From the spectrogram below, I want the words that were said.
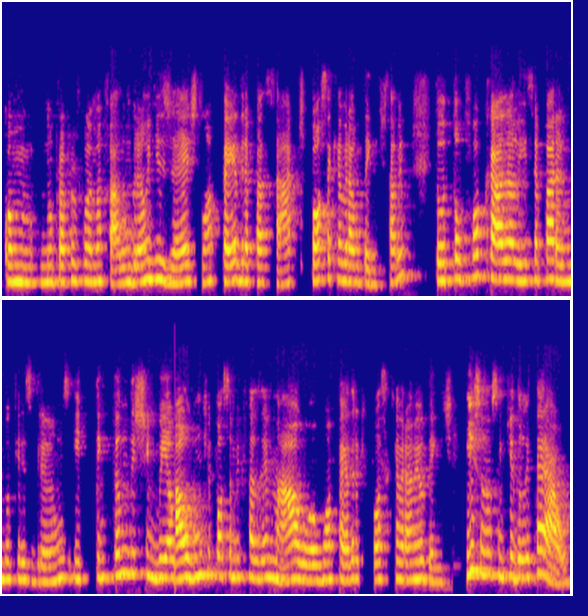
como no próprio poema fala, um grão indigesto, uma pedra passar que possa quebrar o dente, sabe? Então eu estou focada ali, separando aqueles grãos e tentando distinguir algum que possa me fazer mal, alguma pedra que possa quebrar meu dente. Isso no sentido literal.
